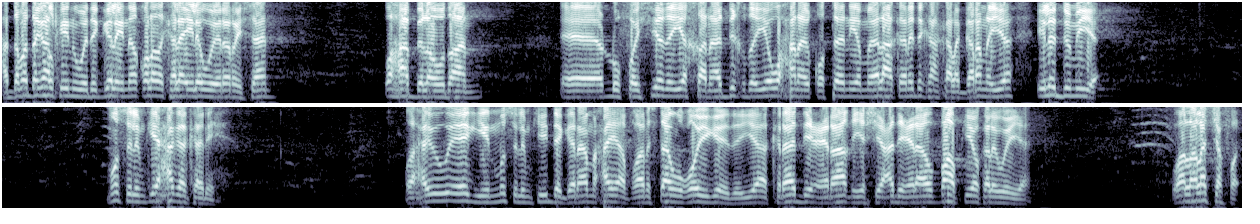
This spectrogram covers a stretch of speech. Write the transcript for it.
haddaba dagaalkaynu wada gelaynaa qolada kale ayla weeraraysaan. Waxaa bilowdaan dhufaysyada iyo khanaadiqda iyo waxaan ay qoteen iyo meelaha kan idinkaa kala garanaya ila dumiya muslimkii xagga kani. Waxay u eegyihiin muslimkii deganaa maxay afghanistan waqooyigeeda iyo akraaddii ciraaq iyo shiicadii ciraaq baabkii oo kale weeyaan. Waa lala jafay.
